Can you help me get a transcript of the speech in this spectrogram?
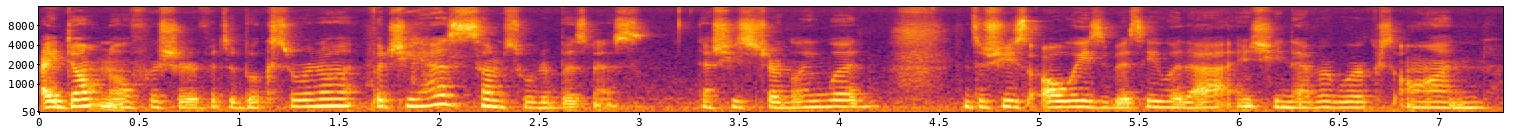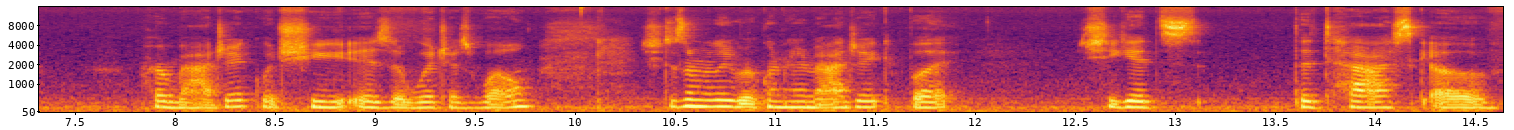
I don't know for sure if it's a bookstore or not, but she has some sort of business that she's struggling with. And so she's always busy with that and she never works on her magic, which she is a witch as well. She doesn't really work on her magic, but she gets the task of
